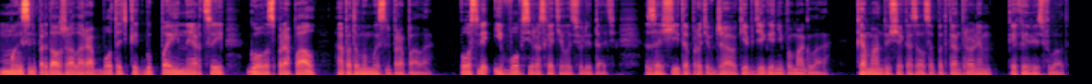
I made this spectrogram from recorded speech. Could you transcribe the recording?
Мысль продолжала работать как бы по инерции, голос пропал, а потом и мысль пропала. После и вовсе расхотелось улетать. Защита против Джао Кипдига не помогла. Командующий оказался под контролем, как и весь флот.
